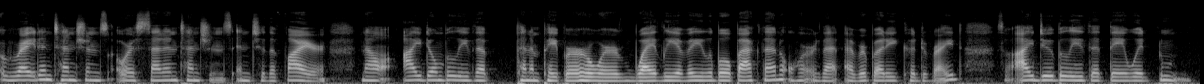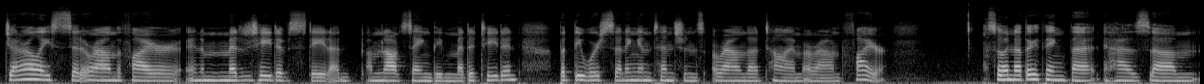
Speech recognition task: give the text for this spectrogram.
write intentions or set intentions into the fire. Now, I don't believe that pen and paper were widely available back then or that everybody could write. So I do believe that they would generally sit around the fire in a meditative state. I'm not saying they meditated, but they were setting intentions around that time around fire. So another thing that has um,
